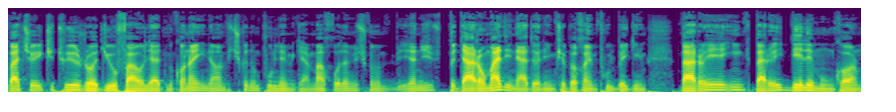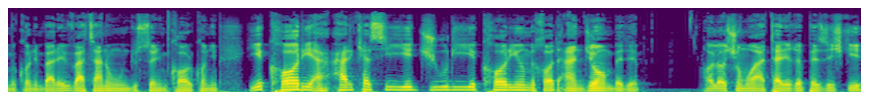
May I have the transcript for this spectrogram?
بچههایی که توی رادیو فعالیت می‌کنن اینا هم هیچ کدوم پول نمیگن من خودم هیچ کدوم یعنی درآمدی نداریم که بخوایم پول بگیریم. برای این برای دلمون کار می‌کنیم برای وطنمون دوست داریم کار کنیم. یه کاری هر کسی یه جوری یه کاری می‌خواد انجام بده. حالا شما از طریق پزشکی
